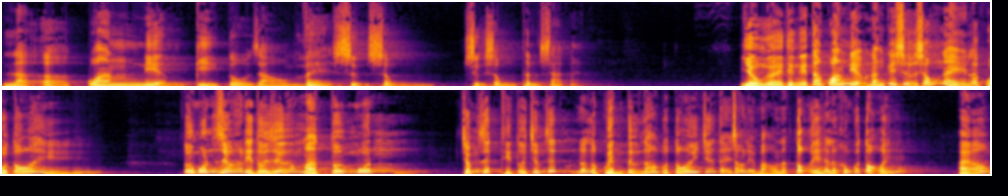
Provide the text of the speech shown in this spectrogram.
là ở quan niệm Kitô giáo về sự sống sự sống thân xác này. Nhiều người thì người ta quan niệm rằng cái sự sống này là của tôi. Tôi muốn giữ thì tôi giữ, mà tôi muốn chấm dứt thì tôi chấm dứt. Đó là quyền tự do của tôi chứ. Tại sao lại bảo là tội hay là không có tội? Phải không?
